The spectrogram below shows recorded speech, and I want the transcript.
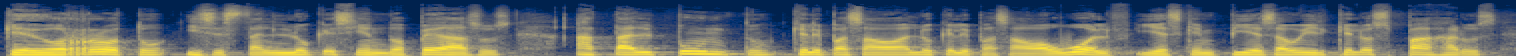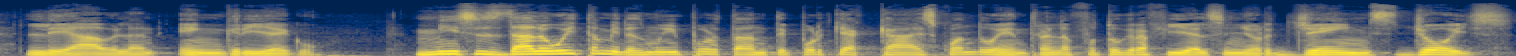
quedó roto y se está enloqueciendo a pedazos a tal punto que le pasaba lo que le pasaba a Wolf, y es que empieza a oír que los pájaros le hablan en griego. Mrs. Dalloway también es muy importante porque acá es cuando entra en la fotografía el señor James Joyce.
